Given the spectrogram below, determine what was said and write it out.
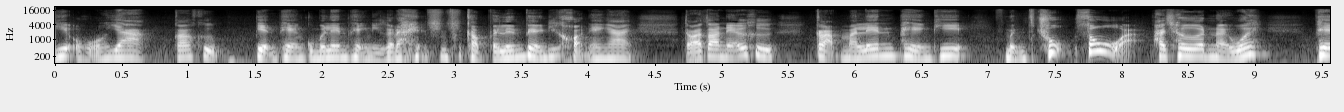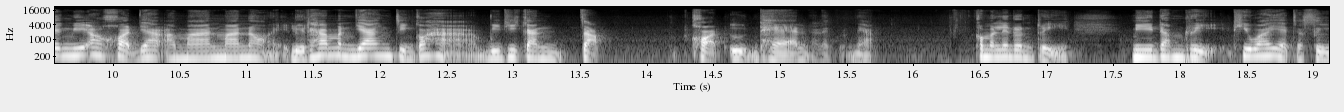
ที่โอ้โหยากก็คือเปลี่ยนเพลงกูไม่เล่นเพลงนี้ก็ได้ กลับไปเล่นเพลงที่คอร์ดง่ายๆแต่ว่าตอนนี้ก็คือกลับมาเล่นเพลงที่เหมือนชุสู้อะเผชิญหน่อยเว้ยเพลงนี้เอาคอร์ดยากอามานมาหน่อย หรือถ้ามันยากจริงก็หาวิธีการจับคอร์ดอื่นแทนอะไรแบบเนี้ยก็มาเล่นดนตรี มีดำริที่ว่าอยากจะซื้อ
